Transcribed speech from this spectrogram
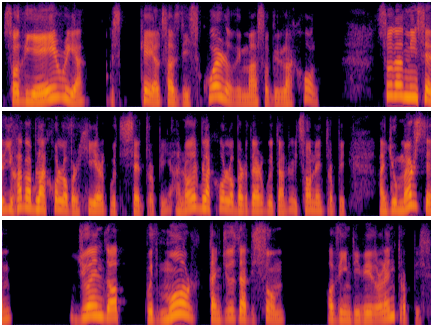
So the area scales as the square of the mass of the black hole. So that means that you have a black hole over here with its entropy, another black hole over there with its own entropy, and you merge them, you end up with more than just that the sum of the individual entropies.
